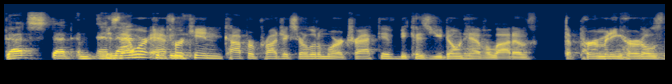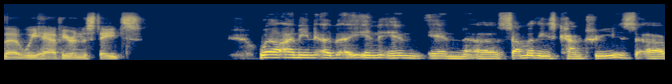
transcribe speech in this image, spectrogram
that's that. And Is that, that where African be, copper projects are a little more attractive because you don't have a lot of the permitting hurdles that we have here in the states? Well, I mean, uh, in in in uh, some of these countries, uh,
